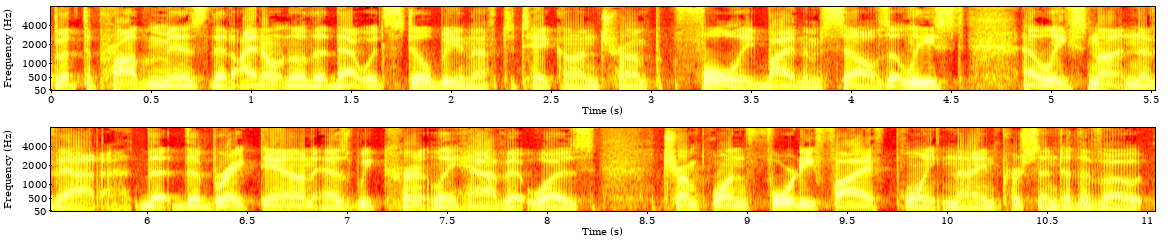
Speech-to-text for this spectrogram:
but the problem is that I don't know that that would still be enough to take on Trump fully by themselves. At least, at least not in Nevada. The the breakdown as we currently have it was Trump won forty five point nine percent of the vote,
